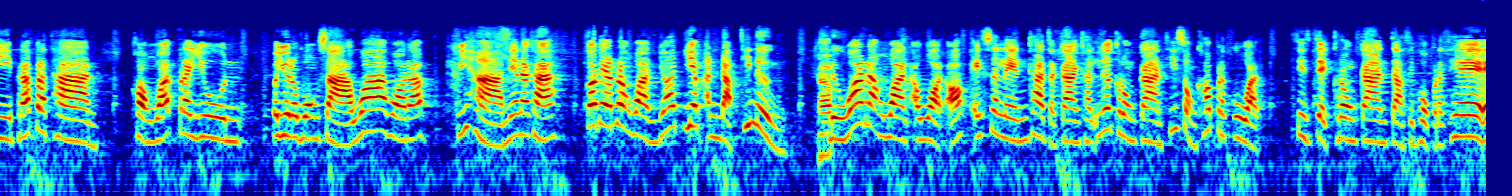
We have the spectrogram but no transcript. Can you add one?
ดีย์พระประธานของวัดประยูนประยุรวงศาว่าวรวิหารเนี่ยนะคะ ก็ได้รับรางวัลยอดเยี่ยมอันดับที่หนึ่ง ครับหรือว่ารางวัล Award of Excellence ค่ะ จากการคัดเลือกโครงการที่ส่งเข้าประกวด 47 โครงการจาก 16 ประเทศ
